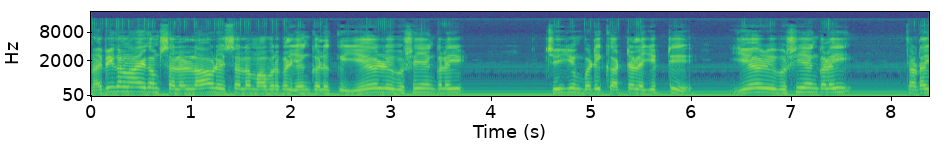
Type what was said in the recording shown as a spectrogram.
நபிகள் நாயகம் ஸல்லல்லாஹு அலைஹி அவர்கள் எங்களுக்கு ஏழு விஷயங்களை செய்யும்படி கட்டளையிட்டு ஏழு விஷயங்களை தடை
